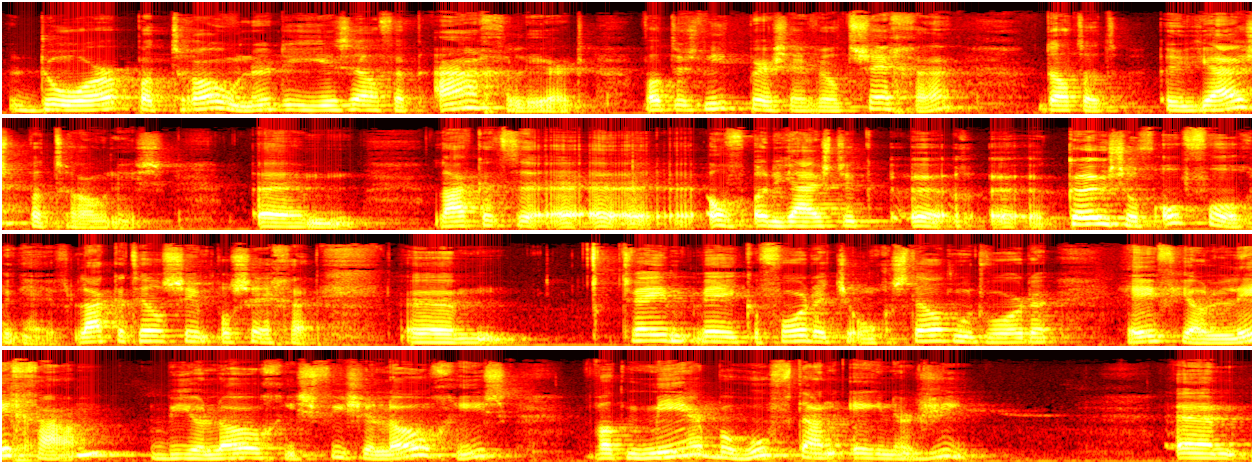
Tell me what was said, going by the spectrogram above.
door patronen die je jezelf hebt aangeleerd. Wat dus niet per se wil zeggen dat het een juist patroon is. Um, laat ik het, uh, uh, of een juiste keuze of opvolging heeft. Laat ik het heel simpel zeggen. Um, twee weken voordat je ongesteld moet worden, heeft jouw lichaam, biologisch, fysiologisch, wat meer behoefte aan energie. Um,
